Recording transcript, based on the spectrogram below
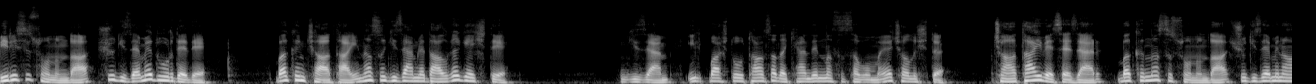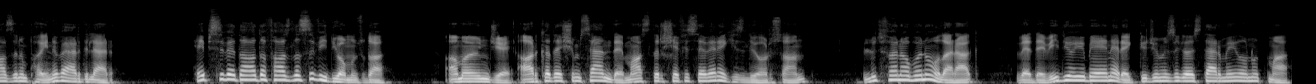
Birisi sonunda şu gizeme dur dedi. Bakın Çağatay nasıl gizemle dalga geçti. Gizem ilk başta utansa da kendini nasıl savunmaya çalıştı. Çağatay ve Sezer bakın nasıl sonunda şu gizemin ağzının payını verdiler. Hepsi ve daha da fazlası videomuzda. Ama önce arkadaşım sen de Masterchef'i severek izliyorsan lütfen abone olarak ve de videoyu beğenerek gücümüzü göstermeyi unutma.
